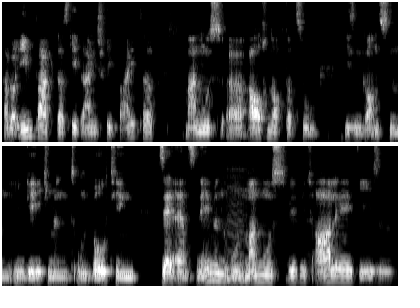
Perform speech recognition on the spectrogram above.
Aber Impact, das geht einen Schritt weiter. Man muss äh, auch noch dazu diesen ganzen Engagement und Voting sehr ernst nehmen mhm. und man muss wirklich alle diesen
